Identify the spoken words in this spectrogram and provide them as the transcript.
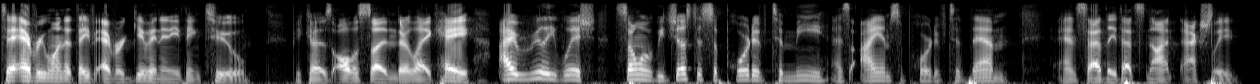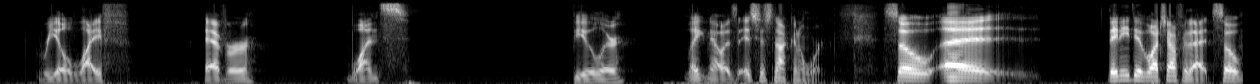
to everyone that they've ever given anything to because all of a sudden they're like, hey, I really wish someone would be just as supportive to me as I am supportive to them. And sadly, that's not actually real life ever. Once. Bueller. Like, no, it's, it's just not going to work. So, uh, they need to watch out for that. So,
